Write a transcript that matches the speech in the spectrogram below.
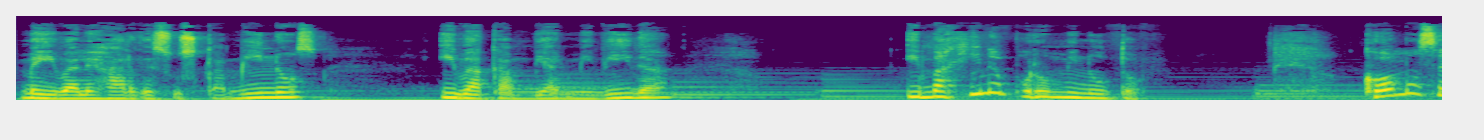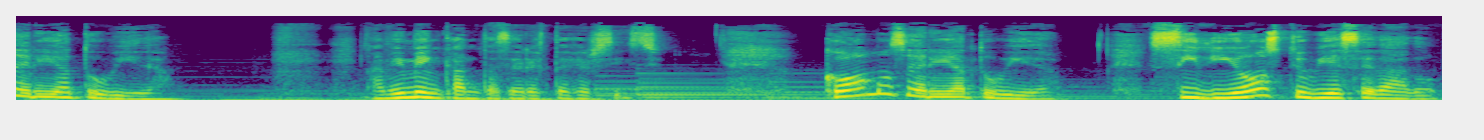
me iba a alejar de sus caminos, iba a cambiar mi vida. Imagina por un minuto, ¿cómo sería tu vida? A mí me encanta hacer este ejercicio. ¿Cómo sería tu vida si Dios te hubiese dado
